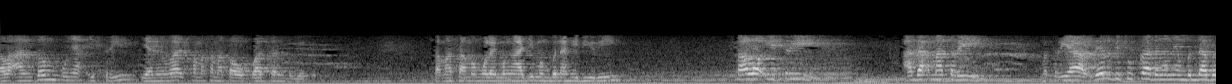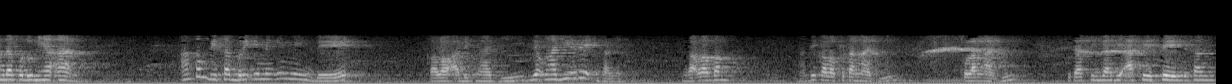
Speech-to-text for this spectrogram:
kalau antum punya istri yang memang sama-sama taubat dan begitu. Sama-sama mulai mengaji membenahi diri. Kalau istri agak materi, material, dia lebih suka dengan yang benda-benda keduniaan. Antum bisa beri iming-iming, Dek. Kalau adik ngaji, yuk ngaji, Dek, misalnya. Enggak lah, Bang. Nanti kalau kita ngaji, pulang ngaji, kita singgah di ACC misalnya.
